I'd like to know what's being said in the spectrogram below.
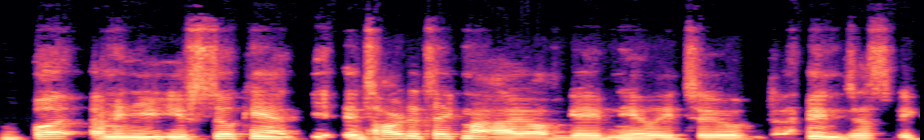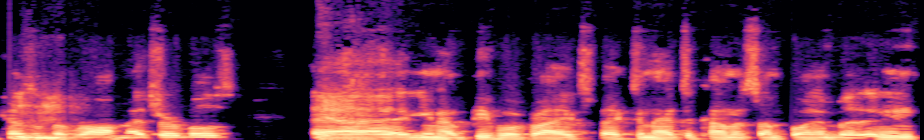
But I mean, you, you still can't. It's hard to take my eye off Gabe Neely too. I mean, just because mm-hmm. of the raw measurables. Yeah. Uh, you know, people are probably expecting that to come at some point. But I mean,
